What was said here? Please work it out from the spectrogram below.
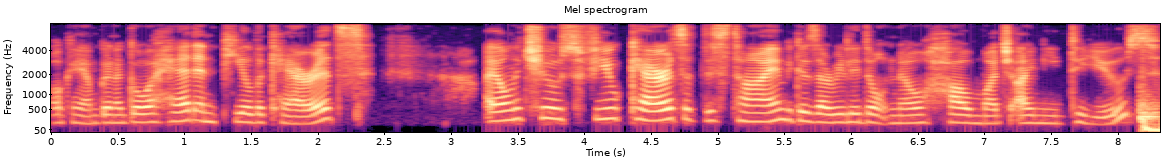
Okay, I'm gonna go ahead and peel the carrots. I only chose few carrots at this time because I really don't know how much I need to use.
